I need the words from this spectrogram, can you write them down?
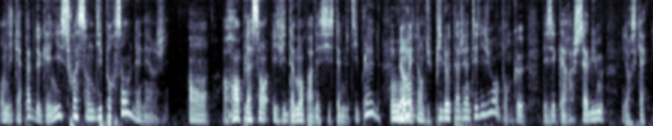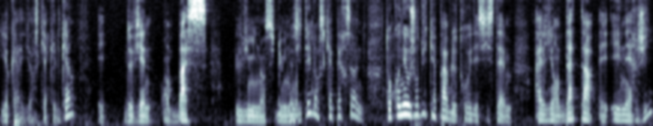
on est capable de gagner 70% de l'énergie en remplaçant évidemment par des systèmes de type LED, mais en mhm. mettant du pilotage intelligent pour que les éclairages s'allument lorsqu'il y a, quelqu'un et deviennent en basse luminosité lorsqu'il n'y a personne. Donc on est aujourd'hui capable de trouver des systèmes alliant data et énergie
